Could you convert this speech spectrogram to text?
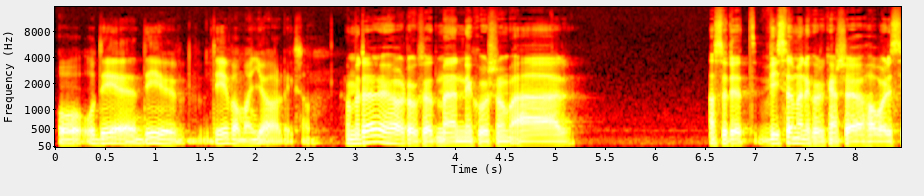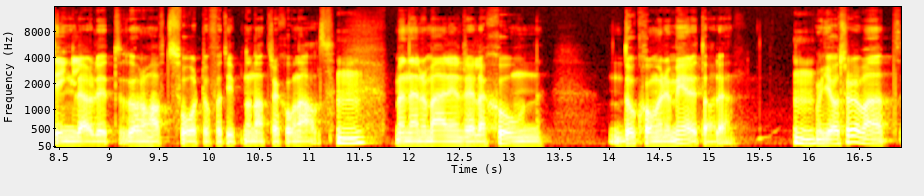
Och, och det, det, är ju, det är vad man gör liksom. Ja, men där har jag hört också att människor som är... Alltså det, vissa människor kanske har varit singlar och det, då har de haft svårt att få typ någon attraktion alls. Men när de är i en relation då kommer det mer utav det. Och jag tror att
